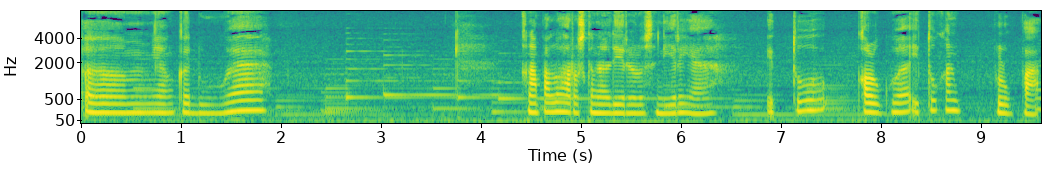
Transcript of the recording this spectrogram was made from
um, yang kedua kenapa lo harus kenal diri lo sendiri ya? Itu kalau gue itu kan pelupa.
